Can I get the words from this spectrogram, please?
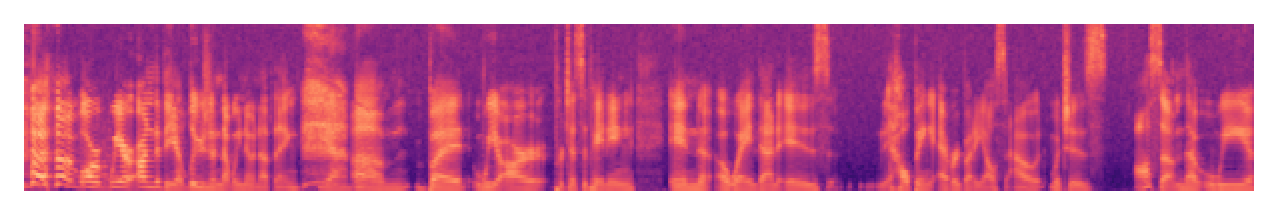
or we are under the illusion that we know nothing. Yeah. Um, but we are participating in a way that is helping everybody else out, which is awesome that we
